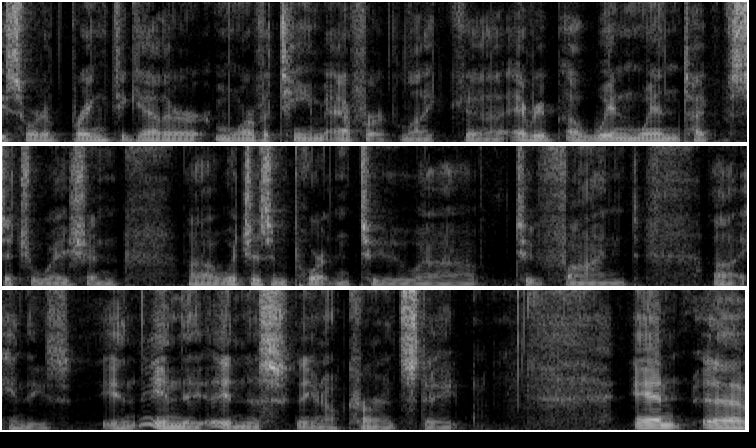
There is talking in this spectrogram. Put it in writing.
sort of bring together more of a team effort like uh, every a win-win type of situation, uh, which is important to uh, to find uh, in these in in the in this you know current state. And uh,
